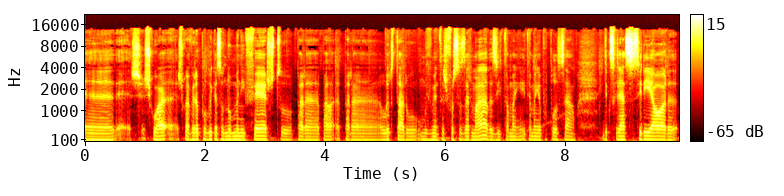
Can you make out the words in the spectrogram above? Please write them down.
Uh, chegou, a, chegou a haver a publicação de um manifesto para, para, para alertar o, o, movimento das Forças Armadas e também, e também a população de que se calhar seria a hora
